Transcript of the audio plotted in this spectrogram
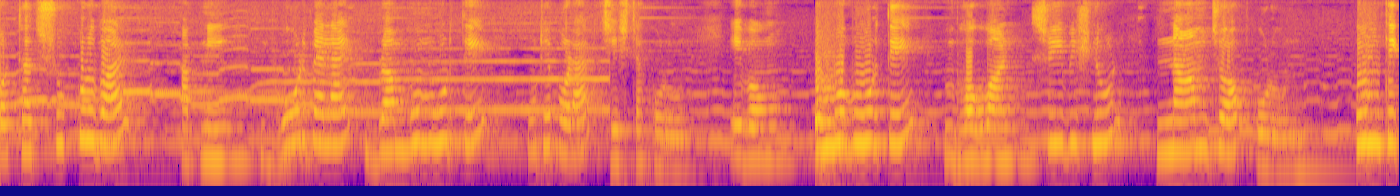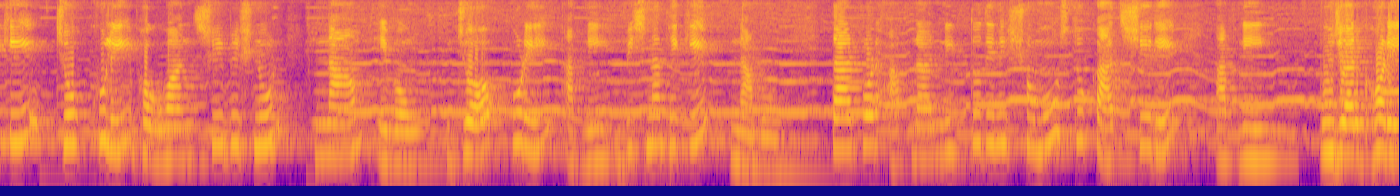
অর্থাৎ শুক্রবার আপনি ভোরবেলায় ব্রহ্ম মুহূর্তে উঠে পড়ার চেষ্টা করুন এবং ব্রহ্ম মুহূর্তে ভগবান শ্রী বিষ্ণুর নাম জপ করুন। ঘুম থেকে চোখ খুলে ভগবান শ্রী বিষ্ণুর নাম এবং জপ করে আপনি বিছনা থেকে নামুন। তারপর আপনার নিত্যদিনের সমস্ত কাজ সেরে আপনি পূজার ঘরে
